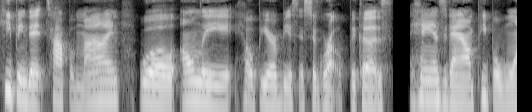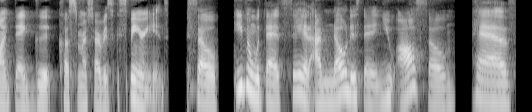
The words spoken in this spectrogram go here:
keeping that top of mind will only help your business to grow because hands down, people want that good customer service experience. So, even with that said, I've noticed that you also have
